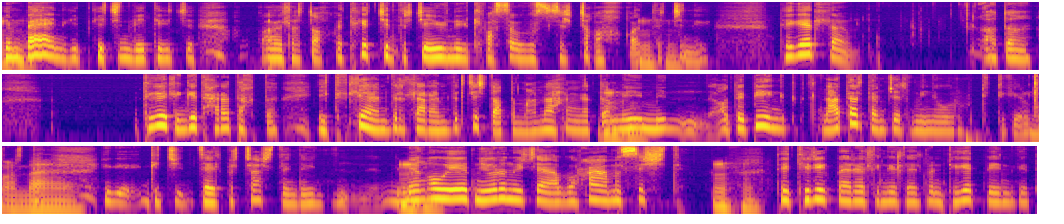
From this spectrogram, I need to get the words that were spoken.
юм байна гэдгийг чинь би тэгж ойлгож байгаа байхгүй. Тэгэхээр чин тэр чинь эв нэгдэл бас өсчирж байгаа байхгүй тэр чинь нэг. Тэгэл э, одоо Тэгэл ингээд хараад тахта итгэлийн амьдралаар амьдарч одоо манаахан одоо ми- ми- одоо би ингээд надаар дамжуул миний өөр хэрэг Амаа. гэж залбирч байгаа шүү дээ. Мянган үеэр нь ерөнө гэж бурхан амласан шүү дээ. Тэгээ тэрийг барайл ингээл залбирна. Тэгээд би ингээд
